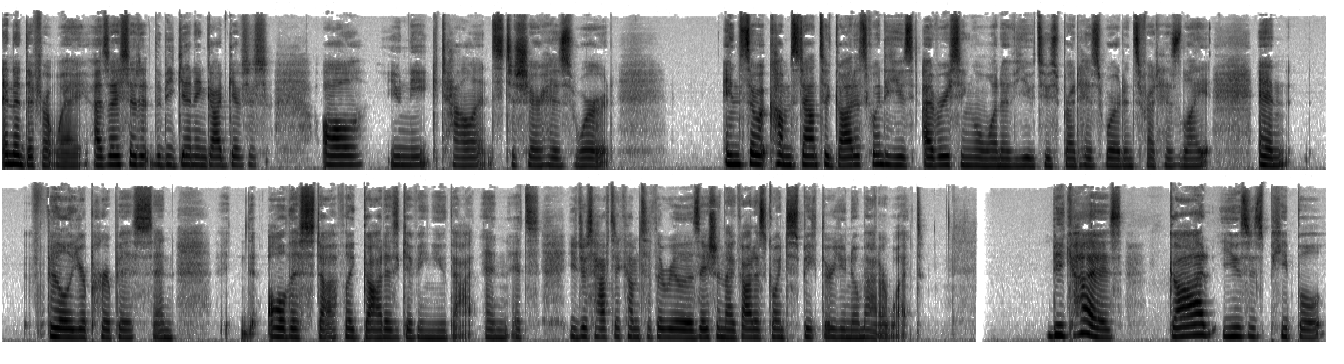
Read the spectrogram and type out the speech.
in a different way. As I said at the beginning, God gives us all unique talents to share His word. And so it comes down to God is going to use every single one of you to spread His word and spread His light and fill your purpose and all this stuff. Like God is giving you that. And it's, you just have to come to the realization that God is going to speak through you no matter what. Because God uses people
